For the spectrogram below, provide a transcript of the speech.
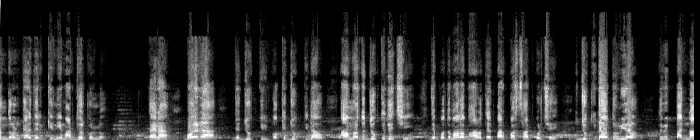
আন্দোলনকারীদেরকে নিয়ে মারধর করল? তাই না? বলে না যে যুক্তির পক্ষে যুক্তি দাও, আমরা তো যুক্তি দিচ্ছি যে প্রথম আলো ভারতের পারপাস সার্ভ করছে, যুক্তি দাও তুমিও। তুমি না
